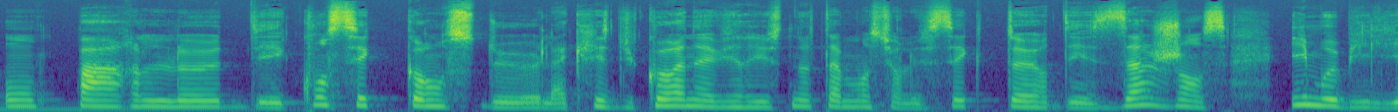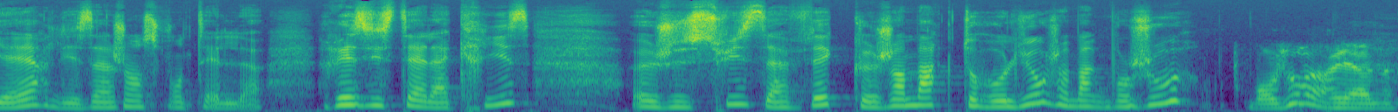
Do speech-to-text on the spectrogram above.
On parle des conséquences de la crise du coronavirus, notamment sur le secteur des agences immobilières. Les agences vont-elles résister à la crise? Euh, Je suis avec Jean-Marc Torolion. Jean-Marc, bonjour. Bonjour Ariane.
